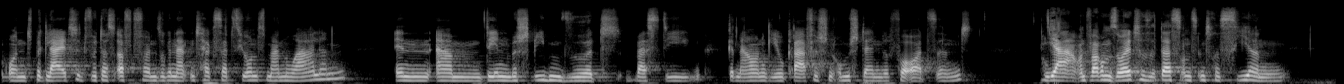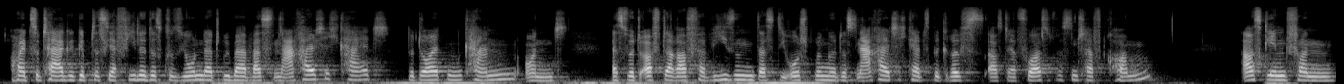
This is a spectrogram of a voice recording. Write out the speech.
Und begleitet wird das oft von sogenannten Taxationsmanualen, in ähm, denen beschrieben wird, was die genauen geografischen Umstände vor Ort sind. Ja, und warum sollte das uns interessieren? Heutzutage gibt es ja viele Diskussionen darüber, was Nachhaltigkeit bedeuten kann und Es wird oft darauf verwiesen, dass die Ursprünge des Nachhaltigkeitsbegriffs aus der Forstwissenschaft kommen. Ausgehend von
